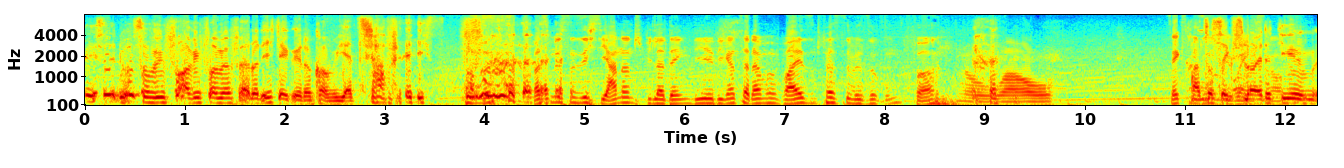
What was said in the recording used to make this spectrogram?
Ich sehe nur so wie Fabi vor mir fährt und ich denke, na komm, jetzt schaffe ich's. Was müssen sich die anderen Spieler denken, die die ganze Zeit am Waisenfestival so rumfahren? Oh wow. Sechs Also Minuten sechs Leute, noch, die im,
